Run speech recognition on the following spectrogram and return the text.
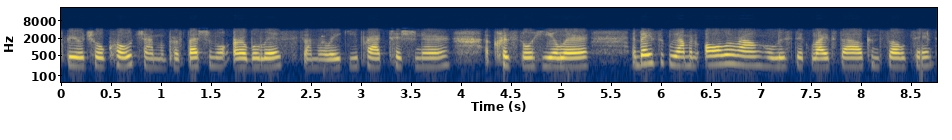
spiritual coach. I'm a professional herbalist. I'm a Reiki practitioner, a crystal healer, and basically I'm an all-around holistic lifestyle consultant.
